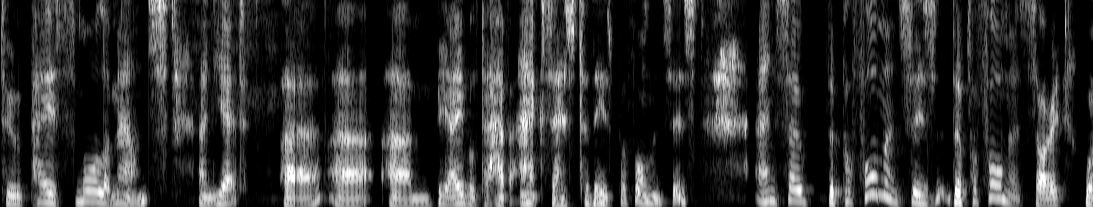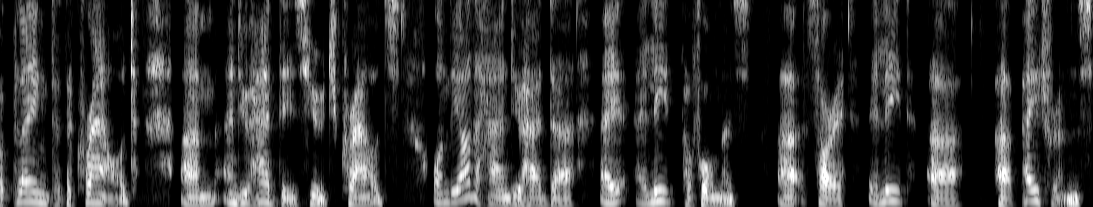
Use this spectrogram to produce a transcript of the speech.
to pay small amounts and yet uh, uh, um, be able to have access to these performances. And so the performances, the performers, sorry, were playing to the crowd, um, and you had these huge crowds. on the other hand, you had uh, a, elite performers, uh, sorry, elite uh, uh, patrons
